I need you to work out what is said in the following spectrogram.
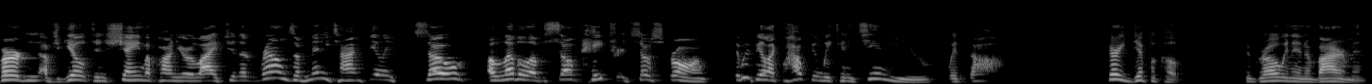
burden of guilt and shame upon your life to the realms of many times feeling so a level of self hatred so strong that we feel like, well, how can we continue with God? Very difficult to grow in an environment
